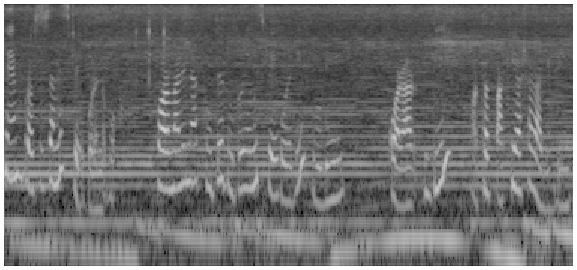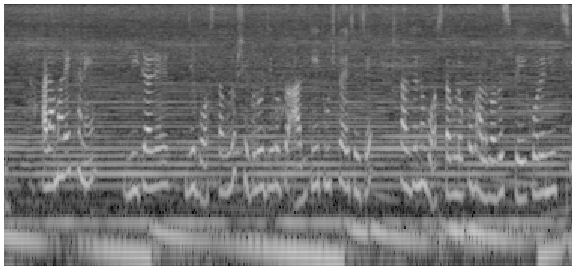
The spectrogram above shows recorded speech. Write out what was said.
সেম প্রসেস আমি স্প্রে করে নেব। ফরমালিন আর টুতে দুটোই আমি স্প্রে করে দিই ব্রুডিং করার দিন অর্থাৎ পাখি আসার আগের দিনকে। আর আমার এখানে লিটারের যে বস্তাগুলো সেগুলো যেহেতু আজকেই তুষটা এসেছে তার জন্য বস্তাগুলোকেও ভালোভাবে স্প্রে করে নিচ্ছি।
